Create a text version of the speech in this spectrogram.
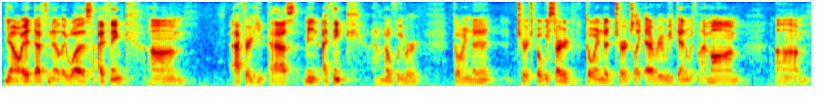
No, it definitely was. I think um, after he passed, I mean, I think I don't know if we were going to church, but we started going to church like every weekend with my mom, um,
